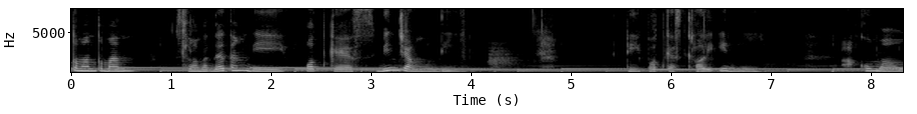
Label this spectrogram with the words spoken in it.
teman-teman, selamat datang di podcast Bincang Mudi. Di podcast kali ini, aku mau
